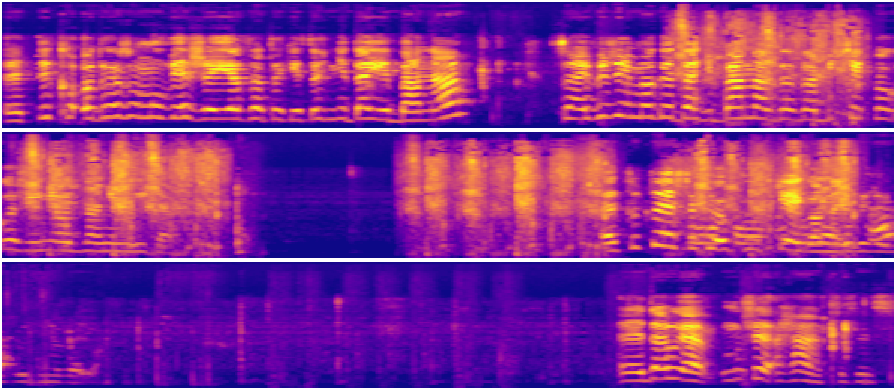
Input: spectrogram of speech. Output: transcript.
E, tylko od razu mówię, że ja za takie coś nie daję bana. Co najwyżej mogę dać bana za zabicie kogoś i nie oddanie mu item. Ale to też takiego krótkiego, najwyżej dwudniowego. E, dobra, muszę... Aha, to jest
